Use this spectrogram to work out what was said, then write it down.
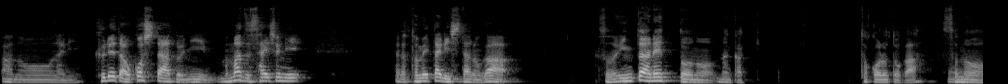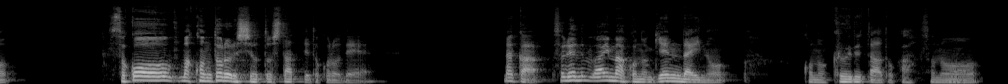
あの何クーデターを起こした後に、まあまず最初になんか止めたりしたのがそのインターネットのなんかところとかその、そこをまあコントロールしようとしたっていうところでなんかそれは今この現代のこのクーデターとかその、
